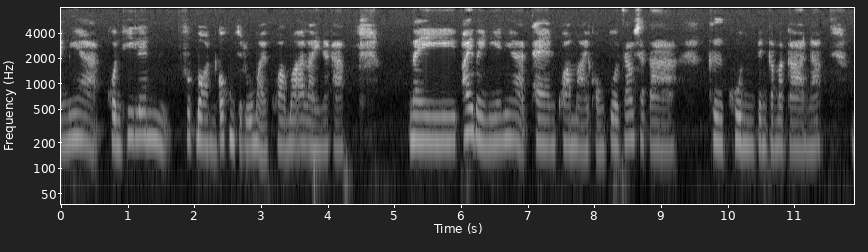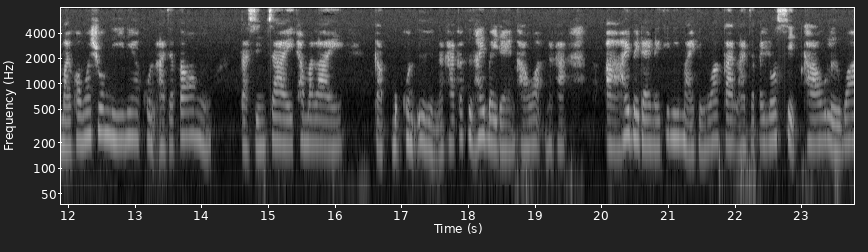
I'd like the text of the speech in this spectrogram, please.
งเนี่ย คนที่เล่นฟุตบอลก็คงจะรู้หมายความว่าอะไรนะคะ ในไพ่ใบนี้เนี่ยแทนความหมายของตัวเจ้าชะตา คือคุณเป็นกรรมการนะ หมายความว่าช่วงนี้เนี่ยคุณอาจจะต้องตัดสินใจทำอะไรกับบุคคลอื่นนะคะ ก็คือให้ใบแดงเขาอะนะคะให้ใบแดงในที่นี้หมายถึงว่าการอาจจะไปลดสิทธิ์เขาหรือว่า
